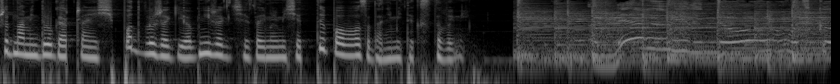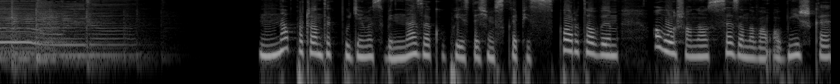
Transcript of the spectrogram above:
Przed nami druga część podwyżek i obniżek. Dzisiaj zajmiemy się typowo zadaniami tekstowymi. Na początek pójdziemy sobie na zakupy. Jesteśmy w sklepie sportowym. Ogłoszono sezonową obniżkę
